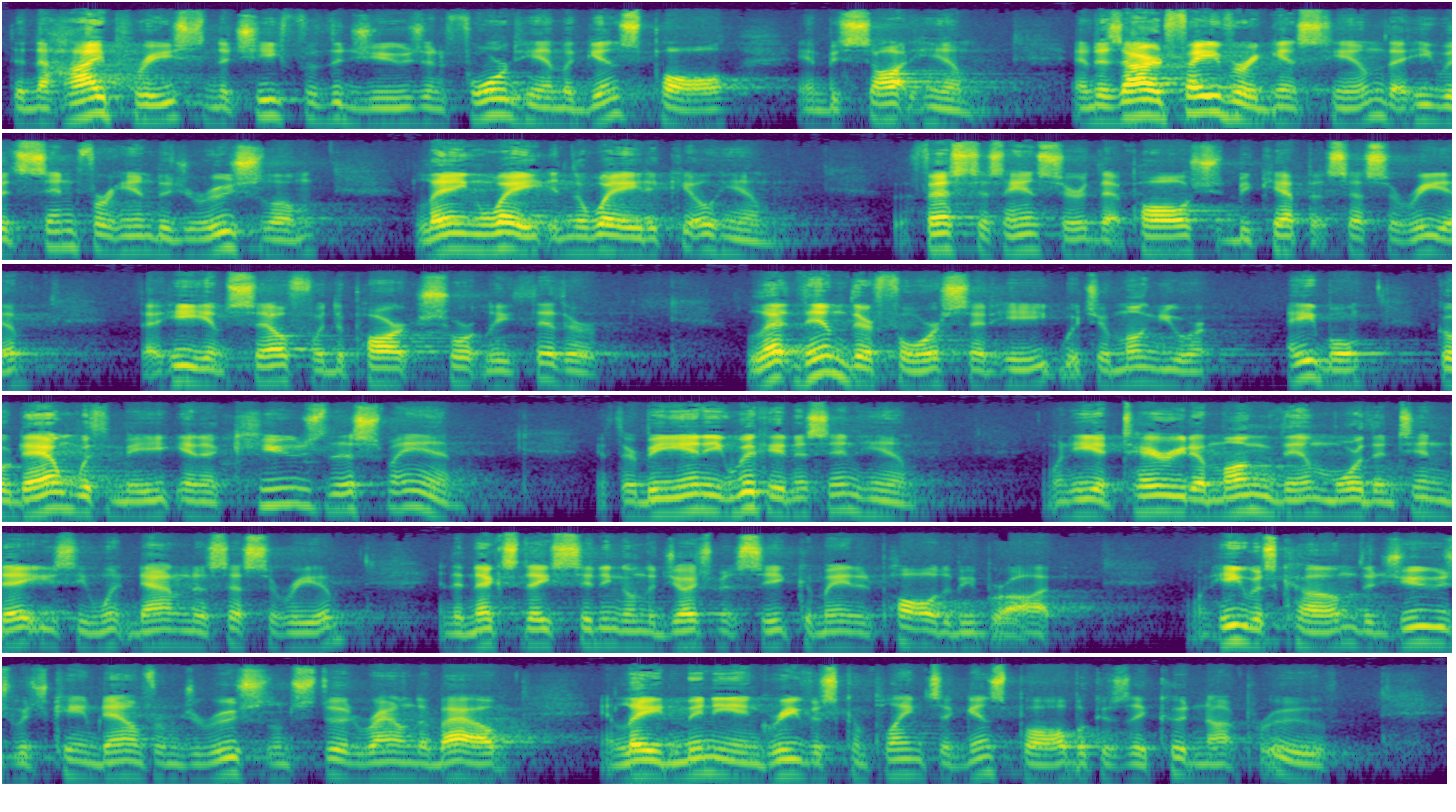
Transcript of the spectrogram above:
Then the high priest and the chief of the Jews informed him against Paul and besought him, and desired favor against him that he would send for him to Jerusalem, laying wait in the way to kill him. But Festus answered that Paul should be kept at Caesarea, that he himself would depart shortly thither. Let them, therefore, said he, which among you are able, go down with me and accuse this man, if there be any wickedness in him. When he had tarried among them more than ten days, he went down into Caesarea, and the next day, sitting on the judgment seat, commanded Paul to be brought. When he was come, the Jews which came down from Jerusalem stood round about and laid many and grievous complaints against Paul because they could not prove.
